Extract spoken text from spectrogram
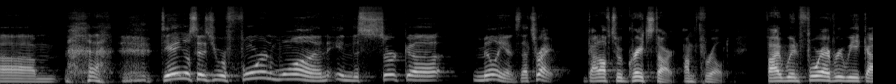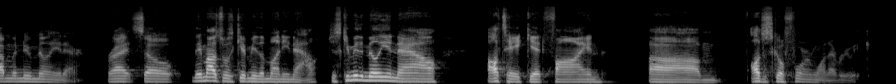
Um, Daniel says you were four and one in the circa millions. That's right got off to a great start. I'm thrilled. If I win four every week, I'm a new millionaire, right? So they might as well give me the money now. Just give me the million now. I'll take it. Fine. Um, I'll just go four and one every week.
